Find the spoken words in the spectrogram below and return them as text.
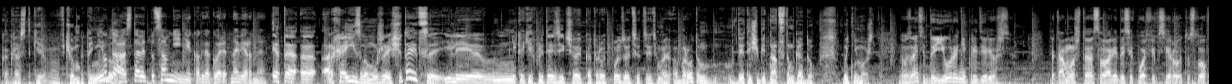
как раз-таки в чем бы то ни ну было. да, ставят под сомнение, когда говорят «наверное». Это э, архаизмом уже считается или никаких претензий к человеку, который вот пользуется этим оборотом в 2015 году быть не может? Но вы знаете, до юры не придерешься. Потому что словари до сих пор фиксируют у слов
